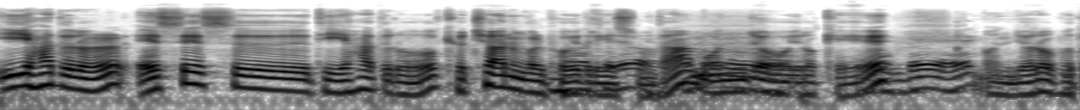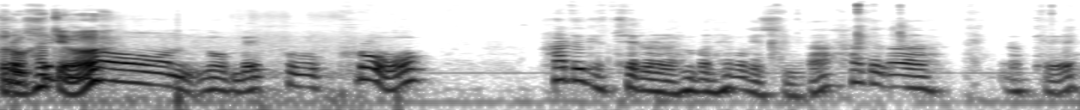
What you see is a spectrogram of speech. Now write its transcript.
이 하드를 SSD 하드로 교체하는 걸 보여드리겠습니다. 먼저 이렇게 먼저 열어보도록 하죠. 2012년 이거 맥북 프로 하드 교체를 한번 해보겠습니다. 하드가 이렇게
